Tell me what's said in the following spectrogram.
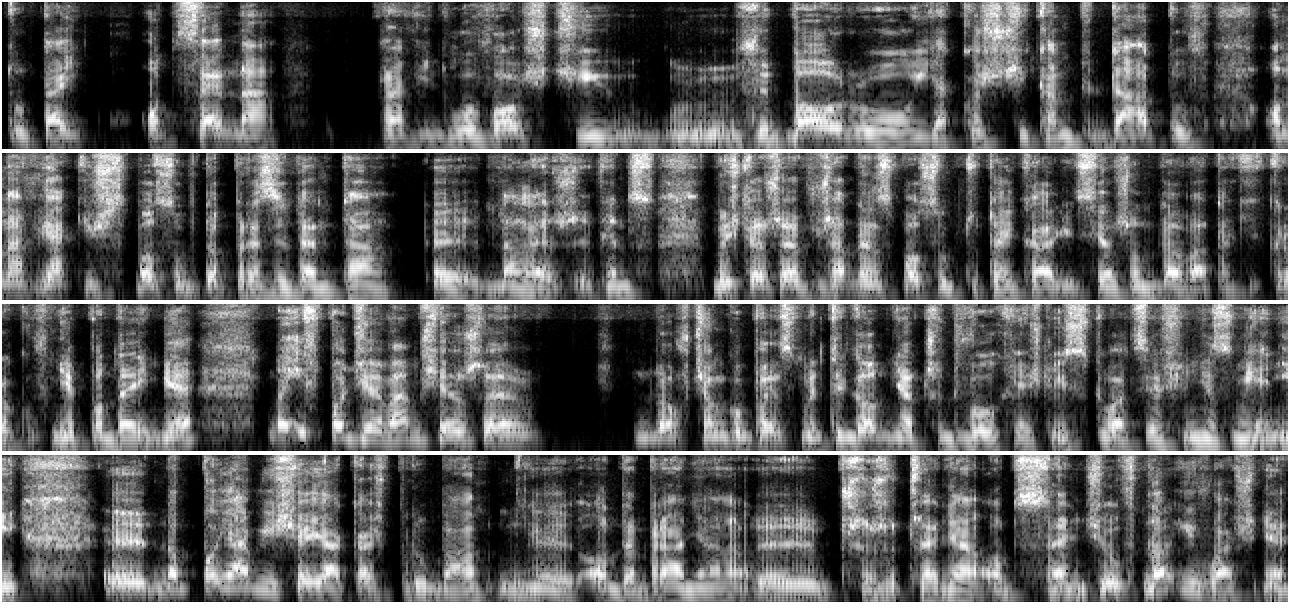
tutaj ocena prawidłowości mm, wyboru, jakości kandydatów, ona w jakiś sposób do prezydenta y, należy. Więc myślę, że w żaden sposób tutaj koalicja rządowa takich kroków nie podejmie. No i spodziewam się, że no, w ciągu powiedzmy tygodnia czy dwóch, jeśli sytuacja się nie zmieni, y, no, pojawi się jakaś próba y, odebrania y, przyrzeczenia od sędziów. No i właśnie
